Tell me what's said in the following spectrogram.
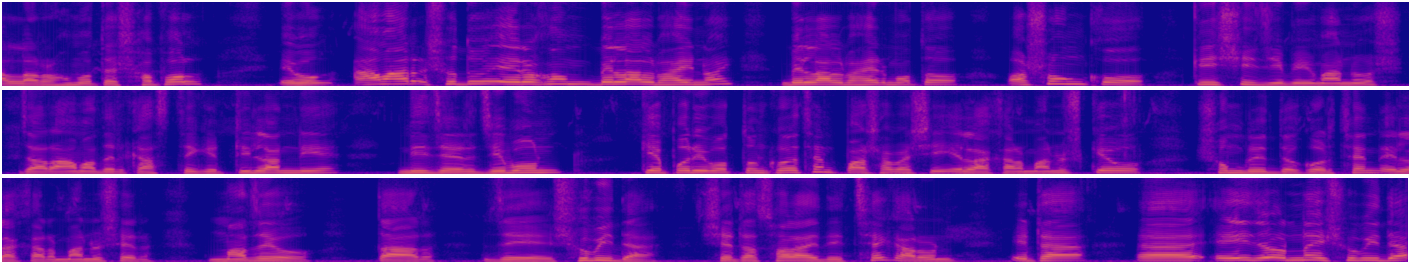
আল্লাহ রহমতে সফল এবং আমার শুধু এরকম বেলাল ভাই নয় বেলাল ভাইয়ের মতো অসংখ্য কৃষিজীবী মানুষ যারা আমাদের কাছ থেকে টিলার নিয়ে নিজের জীবনকে পরিবর্তন করেছেন পাশাপাশি এলাকার মানুষকেও সমৃদ্ধ করছেন এলাকার মানুষের মাঝেও তার যে সুবিধা সেটা ছড়াই দিচ্ছে কারণ এটা এই জন্যই সুবিধা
